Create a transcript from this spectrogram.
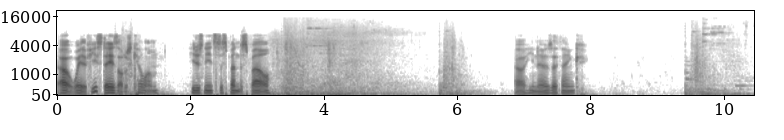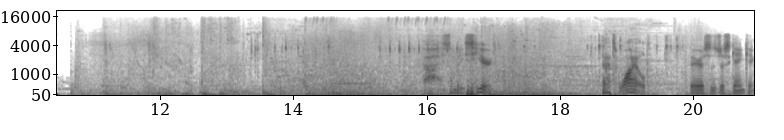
Oh, wait, if he stays, I'll just kill him. He just needs to spend a spell. Oh, he knows, I think. Ah, somebody's here. That's wild. Varus is just ganking.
